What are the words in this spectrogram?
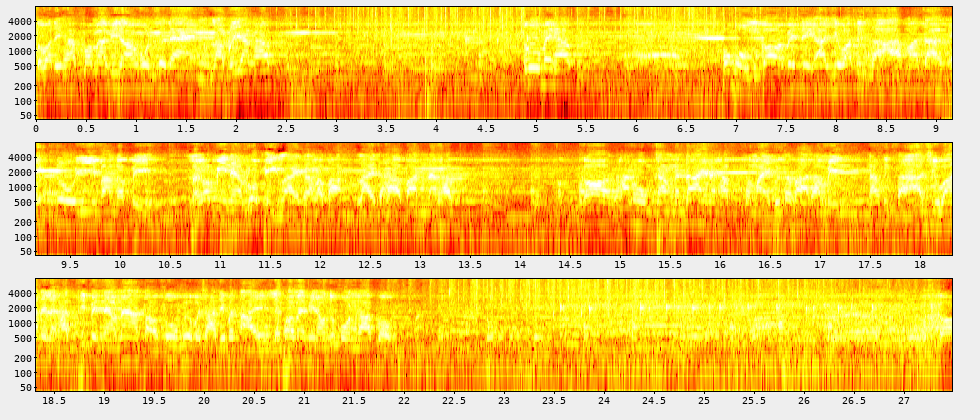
สวัสดีครับพ่อแม่พี่น้องคนแสดงหลับหรือยังครับ สู้ไหมครับพวกผมก็เป็นเด็กอาชีวศึกษามาจากเทคโนโลยีบางกะปิ แล้วก็มีแนวร่วมอีกหลายสถาบันหลายสถาบันนะครับ ก็ท่านคงจำกันได้นะครับ สมัยพฤษภาธมินนักศึกษาอาชีวะนี่แหละครับ ที่เป็นแนวหน้าต่อสู้เพื่อประชาธิปไตย และพ่อแม่พี่น้องทุกคนครับผมก็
